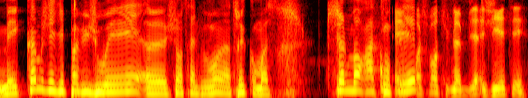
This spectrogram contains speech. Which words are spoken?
Mais comme je les ai pas vus jouer, euh, je suis en train de vous vendre un truc qu'on m'a seulement Et raconté. franchement, tu me l'as bien, j'y étais.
